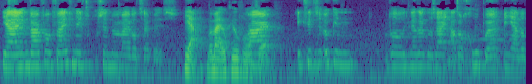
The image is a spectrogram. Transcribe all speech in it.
Ja, en waarvan 95% bij mij WhatsApp is. Ja, bij mij ook heel veel WhatsApp. Maar ik zit dus ook in, wat ik net ook al zei, een aantal groepen. En ja, dat,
